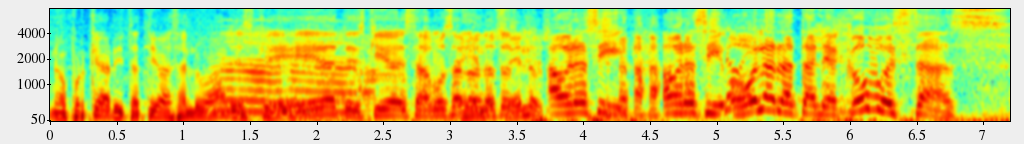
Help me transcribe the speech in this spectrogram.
No, porque ahorita te iba a saludar. es que Espérate, es que estábamos hablando. los celos. Ahora sí, ahora sí. Hola Natalia, ¿cómo estás?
